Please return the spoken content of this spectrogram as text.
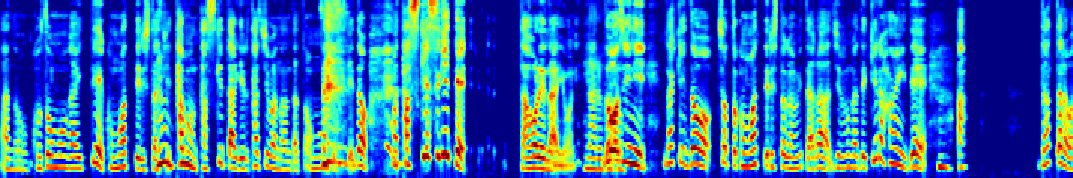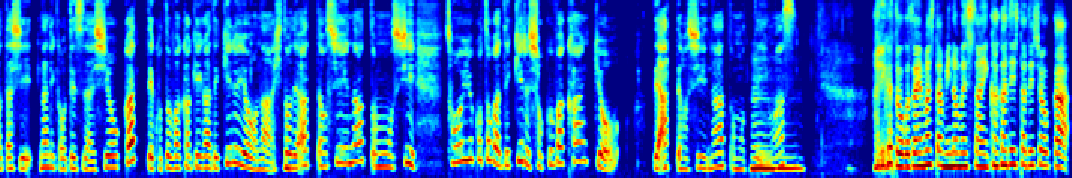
あの子供がいて困ってる人たち、うんうん、多分助けてあげる立場なんだと思うんですけど、まあ、助けすぎて倒れないように。同時にだけどちょっと困ってる人が見たら自分ができる範囲で、うん、あだったら私何かお手伝いしようかって言葉かけができるような人であってほしいなと思うし、うん、そういうことができる職場環境であってほしいなと思っています。ありがとうございました。美濃虫さんいかがでしたでしょうか？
